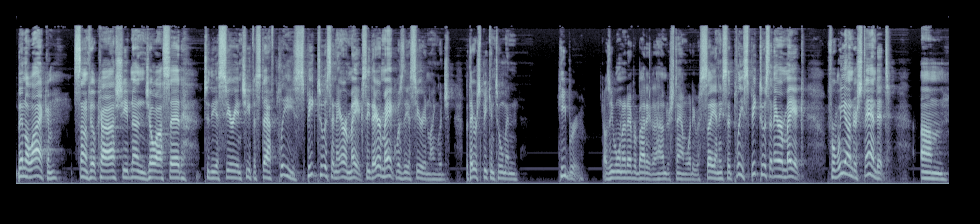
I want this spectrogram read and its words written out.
Then Eliakim, son of Hilkiah, Shebna, and Joah said to the Assyrian chief of staff, Please speak to us in Aramaic. See, the Aramaic was the Assyrian language, but they were speaking to him in Hebrew because he wanted everybody to understand what he was saying. He said, Please speak to us in Aramaic, for we understand it um,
